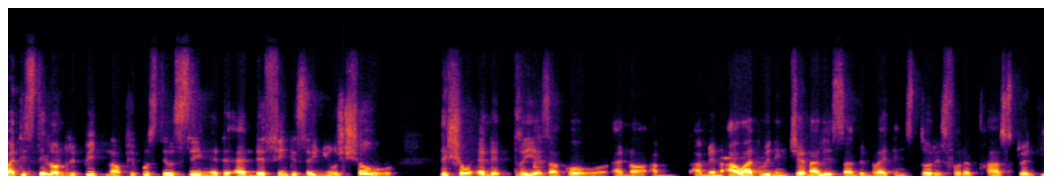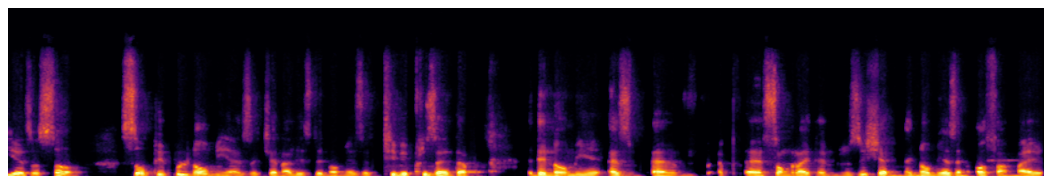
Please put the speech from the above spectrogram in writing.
but it's still on repeat now. People still seeing it, and they think it's a new show. The show ended three years ago, and now I'm I'm an award-winning journalist. I've been writing stories for the past twenty years or so. So people know me as a journalist. They know me as a TV presenter. They know me as um, a, a, songwriter and musician. They know me as an author. My,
